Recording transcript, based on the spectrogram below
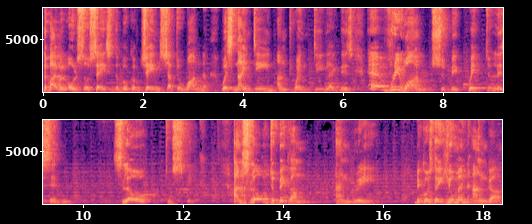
The Bible also says in the book of James, chapter 1, verse 19 and 20, like this Everyone should be quick to listen, slow to speak, and slow to become angry because the human anger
